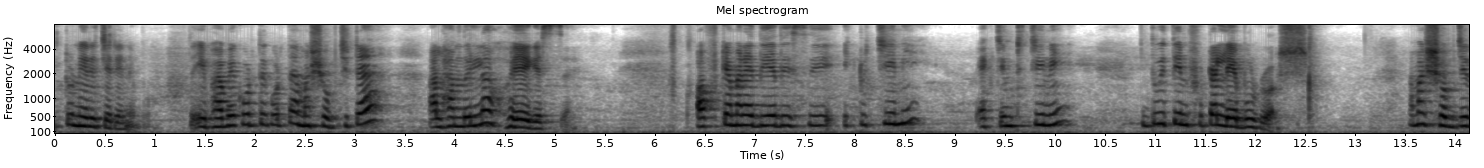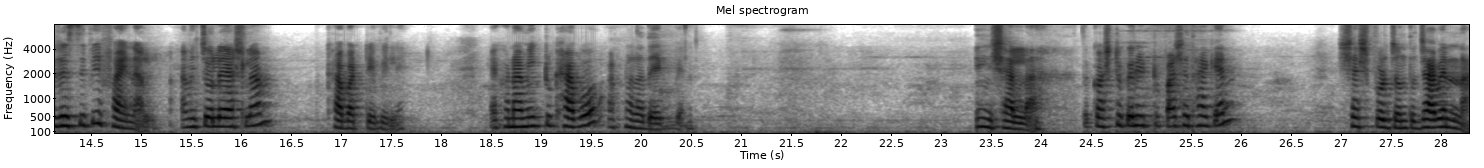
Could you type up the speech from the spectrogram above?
একটু নেড়ে চেড়ে নেব। তো এভাবে করতে করতে আমার সবজিটা আলহামদুলিল্লাহ হয়ে গেছে। অফ ক্যামেরায় দিয়ে দিছি একটু চিনি, এক চিমটি চিনি, দুই তিন ফুটা লেবুর রস। আমার সবজির রেসিপি ফাইনাল আমি চলে আসলাম খাবার টেবিলে এখন আমি একটু খাব, আপনারা দেখবেন। ইনশাল্লাহ। তো কষ্ট করে একটু পাশে থাকেন, শেষ পর্যন্ত যাবেন না।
